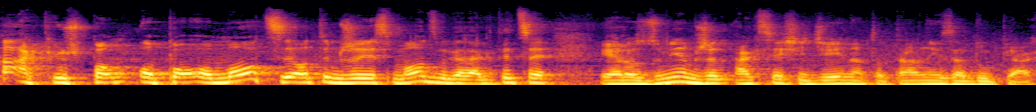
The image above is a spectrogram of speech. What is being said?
Tak, już po, o, po, o mocy, o tym, że jest moc w galaktyce. Ja rozumiem, że akcja się dzieje na totalnych zadupiach.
